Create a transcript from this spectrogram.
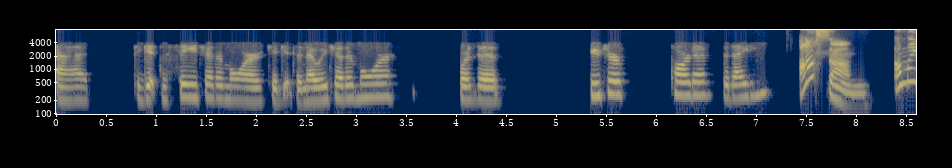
Uh, to get to see each other more, to get to know each other more for the future part of the dating. Awesome. Oh my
